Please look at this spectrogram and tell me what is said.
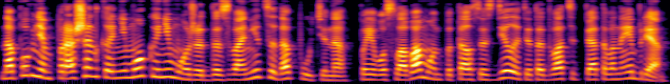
Напомним, Порошенко не мог и не может дозвониться до Путина. По его словам, он пытался сделать это 25 ноября,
